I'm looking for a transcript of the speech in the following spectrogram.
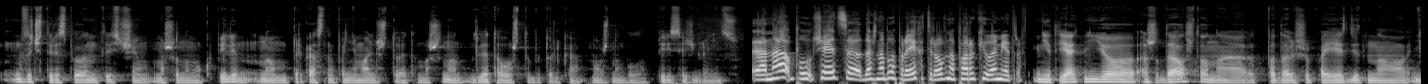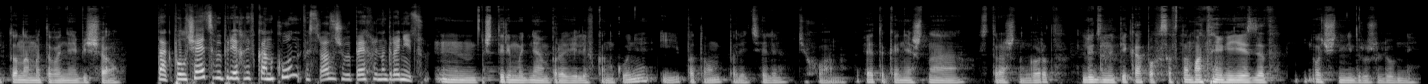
За четыре с половиной тысячи машину мы купили, но мы прекрасно понимали, что эта машина для того, чтобы только можно было пересечь границу. Она, получается, должна была проехать ровно пару километров? Нет, я от нее ожидал, что она подольше поездит, но никто нам этого не обещал. Так, получается, вы приехали в Канкун, вы сразу же вы поехали на границу? Четыре мы дня провели в Канкуне и потом полетели в Тихуану. Это, конечно, страшный город. Люди на пикапах с автоматами ездят. Очень недружелюбный.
